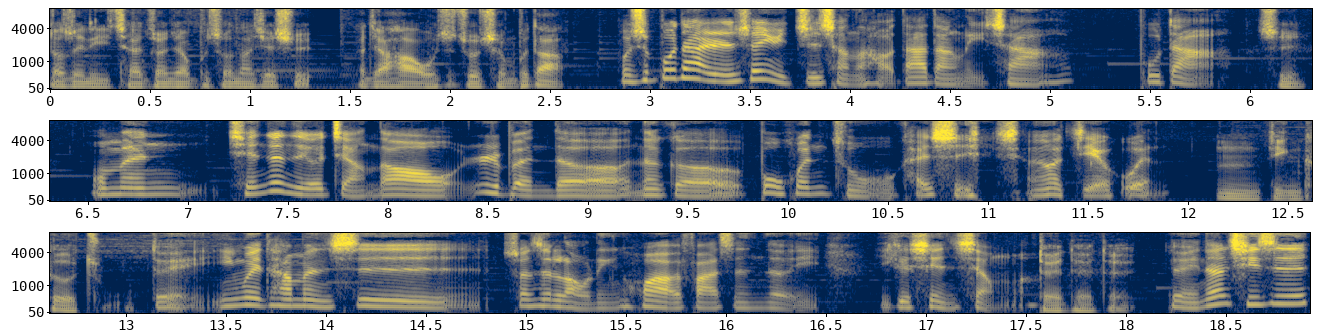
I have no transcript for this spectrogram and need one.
告诉理财专家不说那些事。大家好，我是主持人布大，我是布大人生与职场的好搭档李莎。布大是。我们前阵子有讲到日本的那个不婚族开始 想要结婚，嗯，顶客族，对，因为他们是算是老龄化发生的一个现象嘛，对对对，对。那其实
